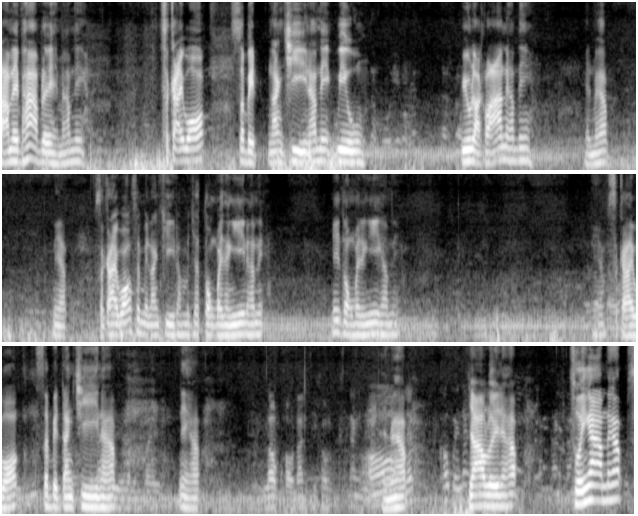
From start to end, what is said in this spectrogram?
ตามในภาพเลยเห็นไหมครับนี่สกายวอล์กสเบ็ดนางชีนะครับนี่วิว วิวหลักล้านนะครับนี่เห็นไหมครับนี่ครับสกายวอล์กสเบ็ดนางชีครับมันจะตรงไปทางนี้นะครับนี่นี่ตรงไปทางนี้ครับนี่ สกายวอล์กสเบ็ดดังชีนะครับ นี่ครับ รอบเขานั่นที่เขานั่งเห็นไหมครับ ยาวเลยนะครับ สวยงามนะครับส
